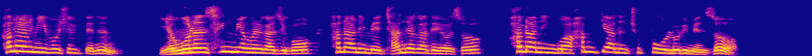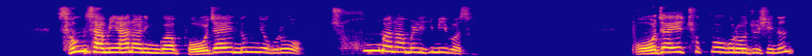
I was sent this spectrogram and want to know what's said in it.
하나님이 보실 때는 영원한 생명을 가지고 하나님의 자녀가 되어서 하나님과 함께하는 축복을 누리면서 성삼위 하나님과 보좌의 능력으로 충만함을 힘입어서 보좌의 축복으로 주시는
